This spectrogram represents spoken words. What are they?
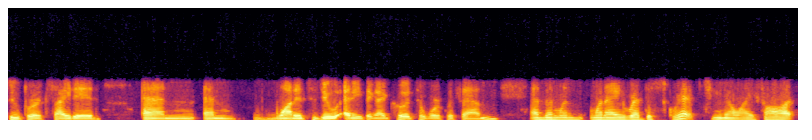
super excited and and wanted to do anything I could to work with them. And then when when I read the script, you know, I thought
